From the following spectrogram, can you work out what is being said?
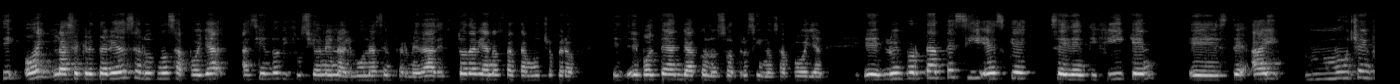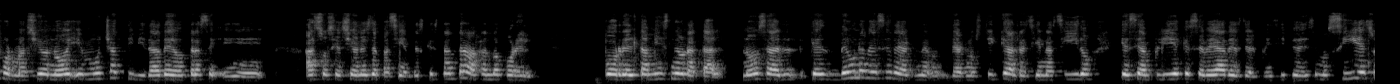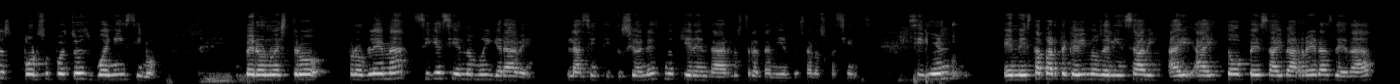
Sí, hoy la Secretaría de Salud nos apoya haciendo difusión en algunas enfermedades. Todavía nos falta mucho, pero eh, eh, voltean ya con nosotros y nos apoyan. Eh, lo importante sí es que se identifiquen. Este, hay mucha información hoy y mucha actividad de otras asociaciones de pacientes que están trabajando por el por el tamiz neonatal, ¿no? O sea, que de una vez se diagnostique al recién nacido, que se amplíe, que se vea desde el principio. Decimos, sí, eso es, por supuesto, es buenísimo, pero nuestro problema sigue siendo muy grave. Las instituciones no quieren dar los tratamientos a los pacientes. Si bien en esta parte que vimos del INSABI hay, hay topes, hay barreras de edad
